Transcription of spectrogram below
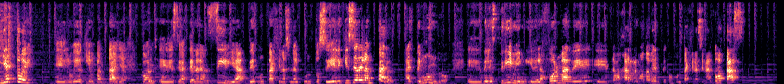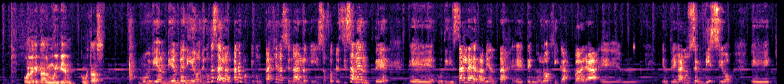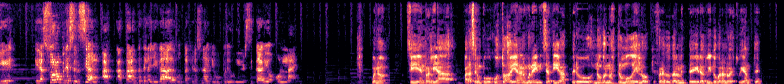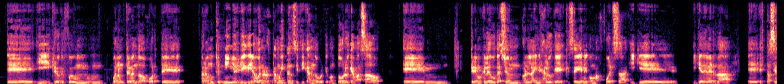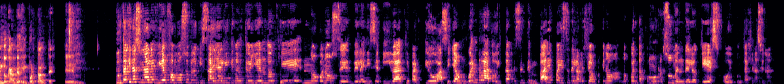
Y estoy, eh, lo veo aquí en pantalla, con eh, Sebastián Arancibia de puntajenacional.cl que se adelantaron a este mundo eh, del streaming y de la forma de trabajar remotamente con Puntaje Nacional. ¿Cómo estás? Hola, ¿qué tal? Muy bien, ¿cómo estás? Muy bien, bienvenido. Digo que se adelantaron porque Puntaje Nacional lo que hizo fue precisamente utilizar las herramientas tecnológicas para entregar un servicio eh, que era solo presencial hasta antes de la llegada de Puntaje Nacional, que es un preuniversitario online. Bueno, sí, en realidad, para ser un poco justo, habían algunas iniciativas, pero no con nuestro modelo, que fuera totalmente gratuito para los estudiantes. Eh, y creo que fue un, bueno, un tremendo aporte para muchos niños y hoy día, bueno, lo estamos intensificando porque con todo lo que ha pasado, eh, creemos que la educación online es algo que, se viene con más fuerza y que, y que de verdad eh, está haciendo cambios importantes. Eh, Puntaje Nacional es bien famoso, pero quizá hay alguien que nos esté oyendo que no conoce de la iniciativa que partió hace ya un buen rato y está presente en varios países de la región. ¿Por qué no nos cuentas como un resumen de lo que es hoy Puntaje Nacional?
